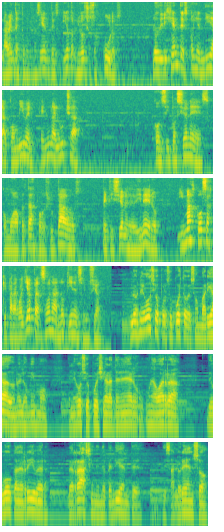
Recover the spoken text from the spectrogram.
la venta de estupefacientes y otros negocios oscuros. Los dirigentes hoy en día conviven en una lucha con situaciones como apretadas por resultados, peticiones de dinero y más cosas que para cualquier persona no tienen solución. Los negocios, por supuesto, que son variados, no es lo mismo el negocio puede llegar a tener una barra de Boca, de River, de Racing, de Independiente, de San Lorenzo,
